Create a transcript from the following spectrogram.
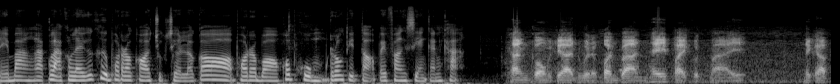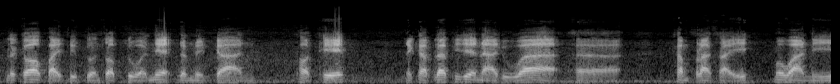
ใดบ้างหลักๆเลยก็คือพรกฉุกเฉินแล้วก็พรบควบคุมโรคติดต่อไปฟังเสียงกันค่ะ ทางกองบัญชาการตำรวจนครบาลให้ฝ่ายกฎหมายนะครับ แล้วก็ฝ่ายสืบสวนสอบสวนเนี่ยดำเนินการถอดเทปนะครับ และพิจารณาดูว่าคำปราศัยเมื่อวานนี้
